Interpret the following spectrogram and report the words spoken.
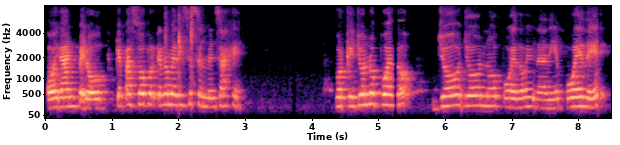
oigan, pero ¿qué pasó? ¿Por qué no me dices el mensaje? Porque yo no puedo, yo, yo no puedo y nadie puede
